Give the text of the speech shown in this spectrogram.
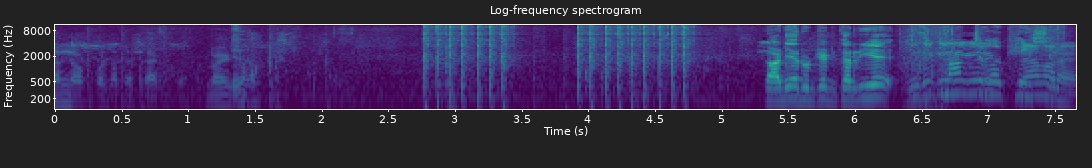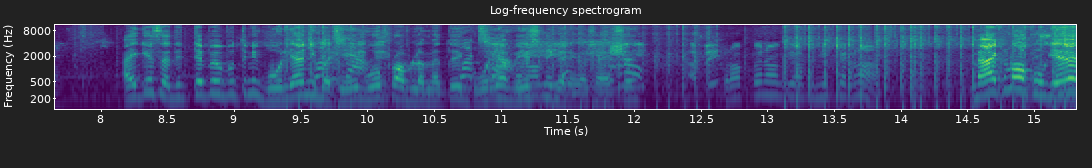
नॉक पड़ा था शॉट को गाड़ियाँ रोटेट कर रही है। आई गेस आदित्य पे उतनी गोलियाँ नहीं बची है वो प्रॉब्लम है तो ये गोलियाँ वेस्ट नहीं करेगा शायद से। ड्रॉप पे नॉक दिया फिनिश करना। मैक नॉक हो गया है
